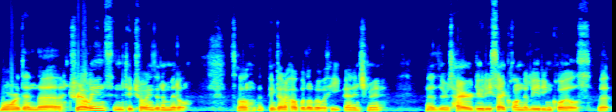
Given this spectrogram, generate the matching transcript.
more than the trailings and the two trailings in the middle. So I think that'll help a little bit with heat management as there's higher duty cycle on the leading coils, but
